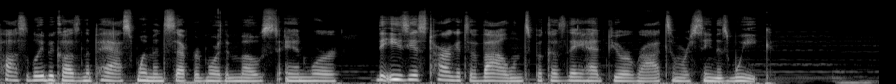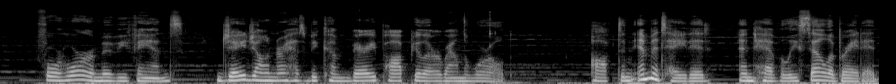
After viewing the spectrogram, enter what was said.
possibly because in the past women suffered more than most and were the easiest targets of violence because they had fewer rights and were seen as weak. For horror movie fans, J genre has become very popular around the world, often imitated and heavily celebrated.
